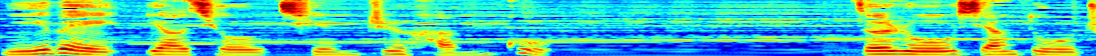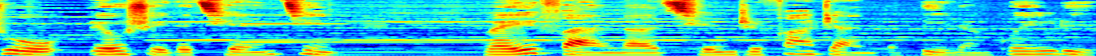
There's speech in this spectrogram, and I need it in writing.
一味要求情之恒固。则如想堵住流水的前进，违反了情之发展的必然规律。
